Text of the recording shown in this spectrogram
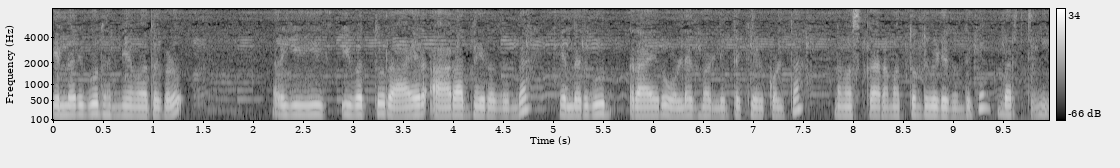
ಎಲ್ಲರಿಗೂ ಧನ್ಯವಾದಗಳು. ಈ ಇವತ್ತು ರಾಯರ ಆರಾಧನೆ ಇರೋದ್ರಿಂದ ಎಲ್ಲರಿಗೂ ರಾಯರು ಒಳ್ಳೇದು ಮಾಡಲಿ ಅಂತ ಕೇಳ್ಕೊಳ್ತಾ ನಮಸ್ಕಾರ. ಮತ್ತೊಂದು ವಿಡಿಯೋದೊಂದಿಗೆ ಬರ್ತೀನಿ.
